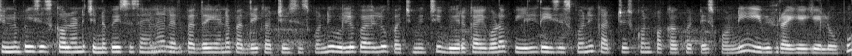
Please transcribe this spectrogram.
చిన్న పీసెస్ కావాలంటే చిన్న పీసెస్ అయినా లేదా పెద్దవి అయినా పెద్దవి కట్ చేసేసుకోండి. ఉల్లిపాయలు పచ్చిమిర్చి బీరకాయ కూడా పీల్ తీసేసుకొని కట్ చేసుకొని పక్కకు పెట్టేసుకోండి. ఇవి ఫ్రై అయ్యేలోపు.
